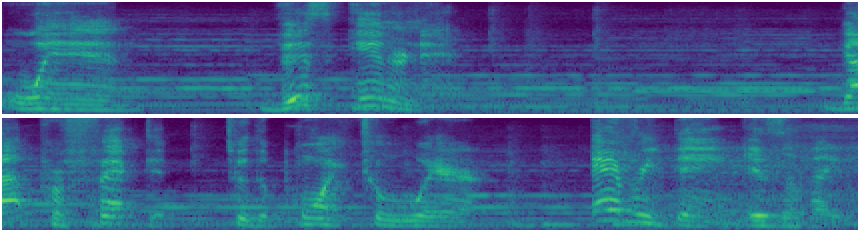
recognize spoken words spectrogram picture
when this internet got perfected to the point to where everything is available.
